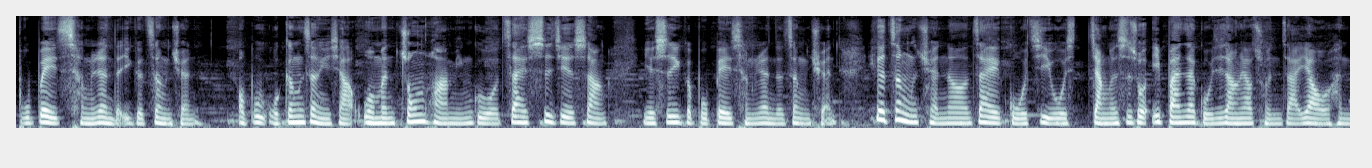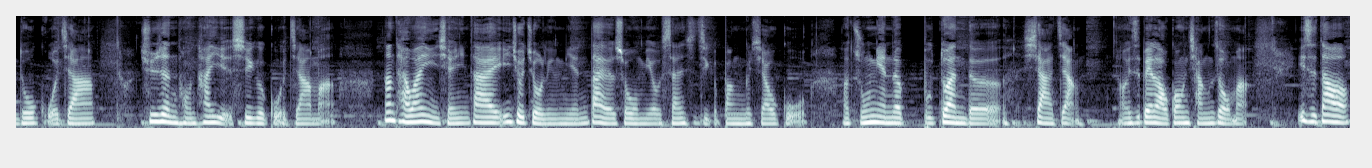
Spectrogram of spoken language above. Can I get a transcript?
不被承认的一个政权。哦，不，我更正一下，我们中华民国在世界上也是一个不被承认的政权。一个政权呢，在国际，我讲的是说，一般在国际上要存在，要很多国家去认同它，也是一个国家嘛。那台湾以前在一九九零年代的时候，我们有三十几个邦交国啊，逐年的不断的下降，然后一直被老公抢走嘛，一直到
